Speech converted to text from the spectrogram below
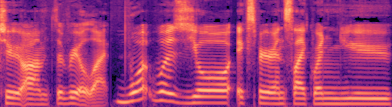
to um, the real life. What was your experience like when you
